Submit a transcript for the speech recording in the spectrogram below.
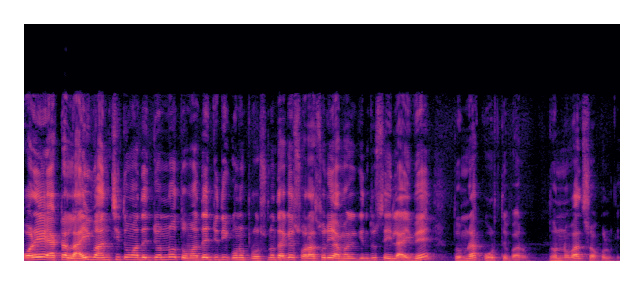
পরে একটা লাইভ আনছি তোমাদের জন্য। তোমাদের যদি কোনো প্রশ্ন থাকে সরাসরি আমাকে কিন্তু সেই লাইভে তোমরা করতে পারো। ধন্যবাদ সকলকে।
